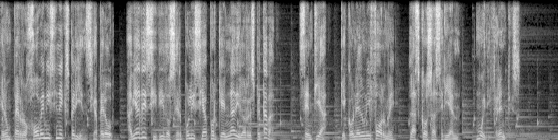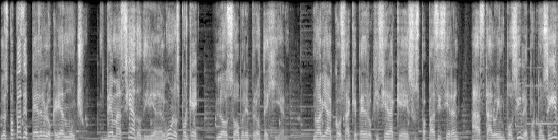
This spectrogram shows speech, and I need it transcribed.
era un perro joven y sin experiencia, pero había decidido ser policía porque nadie lo respetaba. Sentía que con el uniforme las cosas serían muy diferentes. Los papás de Pedro lo querían mucho, demasiado dirían algunos, porque lo sobreprotegían. No había cosa que Pedro quisiera que sus papás hicieran hasta lo imposible por conseguir.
